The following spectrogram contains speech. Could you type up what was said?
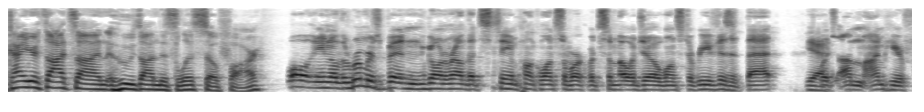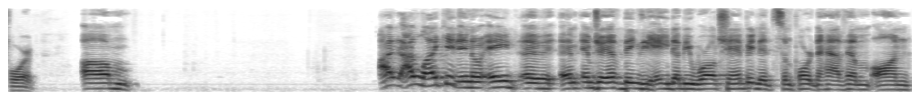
Kind of your thoughts on who's on this list so far? Well, you know, the rumor's been going around that CM Punk wants to work with Samoa Joe, wants to revisit that, Yeah, which I'm I'm here for it. Um, I, I like it. You know, a, uh, MJF being the AEW World Champion, it's important to have him on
